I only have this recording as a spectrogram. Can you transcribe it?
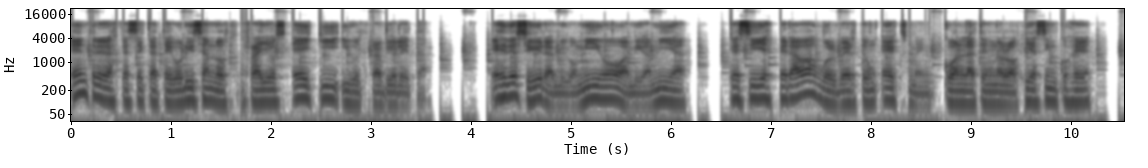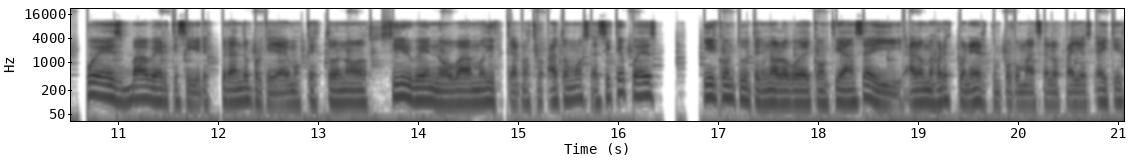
entre las que se categorizan los rayos X y ultravioleta. Es decir, amigo mío amiga mía, que si esperabas volverte un X-Men con la tecnología 5G, pues va a haber que seguir esperando porque ya vemos que esto no sirve, no va a modificar nuestros átomos, así que puedes ir con tu tecnólogo de confianza y a lo mejor exponerte un poco más a los rayos X.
